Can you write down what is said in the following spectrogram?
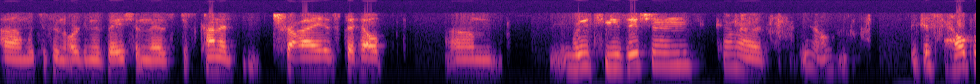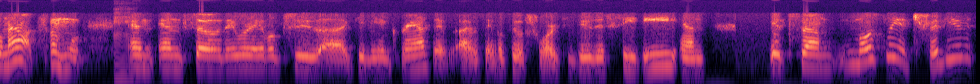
um, which is an organization that just kind of tries to help um, roots musicians, kind of you know, just help them out. Some, Mhm. and and so they were able to uh, give me a grant that I was able to afford to do this CD, and it's um, mostly a tribute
